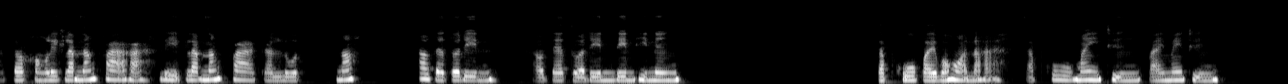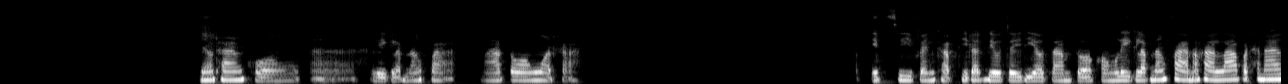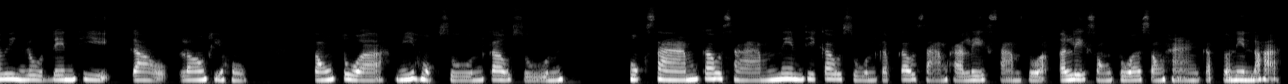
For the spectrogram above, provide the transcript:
มาต่อของเลขลำนั่งฟ้าค่ะ เลขลำนั่งฟ้ากับลุดเนาะเข้าแต่ตัวเด่นเข้าแต่ตัวเด่นเด่นทีหนึ่งจับคู่ไปบ่หอดนะคะ จับคู่ไม่ถึงไปไม่ถึง แนวทางของอ่าเลขลำนางฟ้ามาตองวดค่ะ FC แฟนคลับที่รักเดียวใจเดียวตามต่อของเลขลับนางฟ้าเนาะค่ะล่าพัฒนาวิ่งลูดเด่นที่เก้าลองที่หก สองตัวมีหกศูนย์เก้าศูนย์หกสามเก้าสามเน้นที่เก้าศูนย์กับเก้าสามค่ะเลขสามตัวเออเลขสองตัวสองหางกับตัวเน้นเนาะค่ะ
